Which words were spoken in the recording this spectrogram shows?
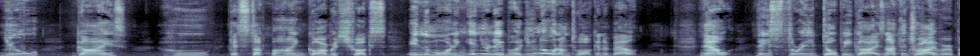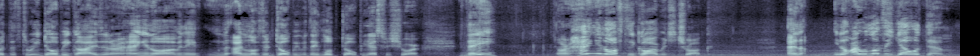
You guys who get stuck behind garbage trucks in the morning in your neighborhood, you know what I'm talking about. Now, these three dopey guys, not the driver, but the three dopey guys that are hanging off. I mean, they, I don't know if they're dopey, but they look dopey, that's for sure. They are hanging off the garbage truck. And, you know, I would love to yell at them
